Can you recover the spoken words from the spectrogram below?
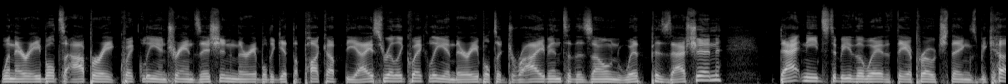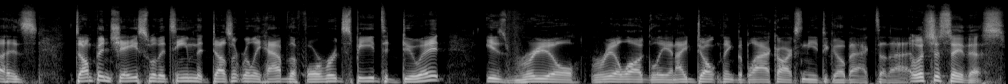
when they're able to operate quickly in transition and they're able to get the puck up the ice really quickly and they're able to drive into the zone with possession that needs to be the way that they approach things because dump and chase with a team that doesn't really have the forward speed to do it is real, real ugly. And I don't think the Blackhawks need to go back to that. Let's just say this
